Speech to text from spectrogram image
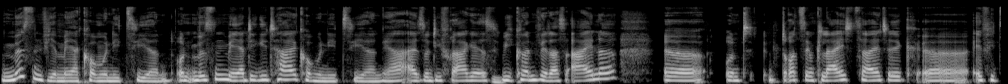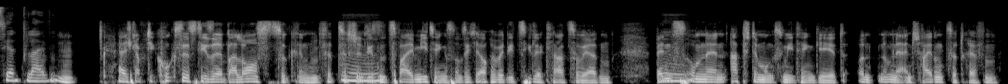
müssen wir mehr kommunizieren und müssen mehr digital kommunizieren. Ja, also die Frage ist, hm. wie können wir das eine äh, und trotzdem gleichzeitig äh, effizient bleiben? Hm. Ja, ich glaube, die Krux ist, diese Balance zu finden zwischen mhm. diesen zwei Meetings und sich auch über die Ziele klar zu werden. Wenn es mhm. um ein Abstimmungsmeeting geht und um eine Entscheidung zu treffen,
